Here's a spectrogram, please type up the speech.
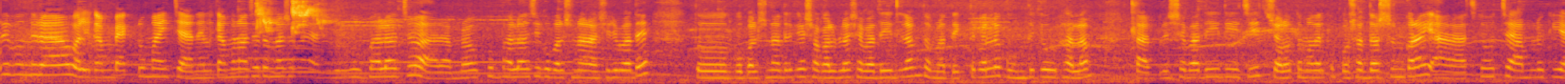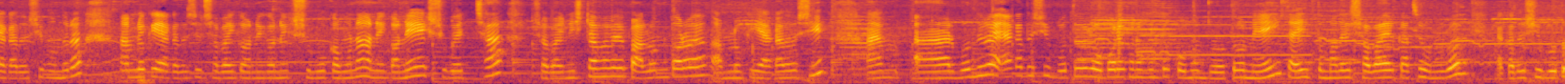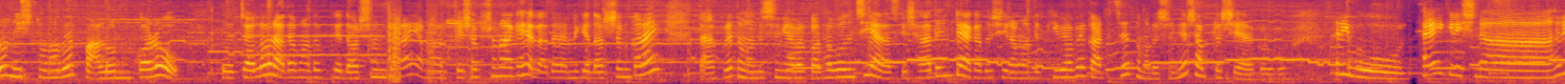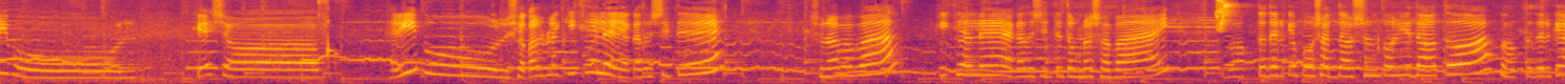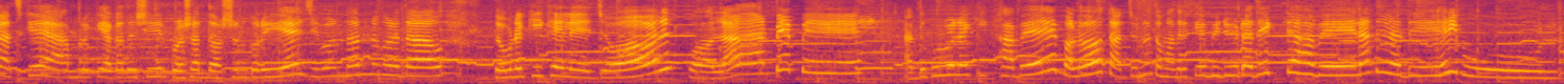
রাধে বন্ধুরা welcome back to my channel কেমন আছো তোমরা সবাই? খুব ভালো আছো, আর আমরাও খুব ভালো আছি গোপাল সোনার আশীর্বাদে। তো গোপাল সোনাদেরকে সকালবেলা সেবা দিয়ে দিলাম। তোমরা দেখতে পারলে ঘুম থেকে উঠালাম। তারপরে সেবা দিয়ে দিয়েছি। চলো তোমাদেরকে প্রসাদ দর্শন করাই। আর আজকে হচ্ছে আমলকি একাদশী বন্ধুরা। আমলকি একাদশীর সবাইকে অনেক অনেক শুভকামনা, অনেক অনেক শুভেচ্ছা। সবাই নিষ্ঠাভাবে পালন করো আমলকি একাদশী। আর বন্ধুরা, একাদশী ব্রতের ওপরে কোনো কিন্তু কোনো ব্রত নেই। তাই তোমাদের সবাইয়ের কাছে অনুরোধ, একাদশী ব্রত নিষ্ঠাভাবে পালন করো। তো চলো রাধা মাধবকে দর্শন করাই আমার কেশব সোনাকে রাধা রানীকে দর্শন করাই, তারপরে তোমাদের সঙ্গে আবার কথা বলছি, আর আজকে সারাদিনটা একাদশীর আমাদের কীভাবে কাটছে তোমাদের সঙ্গে সবটা শেয়ার করব। হরি বল। হরে কৃষ্ণা। হরি বল। কেশব। হরি বল। সকালবেলা কি খেলে একাদশীতে? শোনা বাবা, কি খেলে একাদশীতে তোমরা সবাই? ভক্তদেরকে প্রসাদ দর্শন করিয়ে দাও তো। ভক্তদেরকে আজকে আমলকি একাদশীর প্রসাদ দর্শন করিয়ে জীবন ধন্য করে দাও। তোমরা কি খেলে? জল, কলা আর পেঁপে। আর দুপুরবেলা কি খাবে বলো? তার জন্য তোমাদেরকে ভিডিওটা দেখতে হবে। রাধে রাধে, হরি বল।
